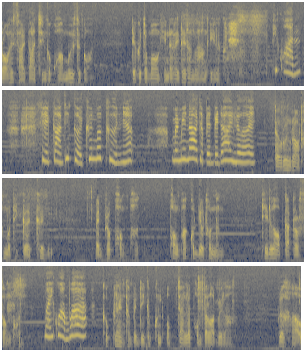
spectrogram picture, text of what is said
รอให้สายตาชินกับความมืดซะก่อน เดี๋ยวก็จะมองเห็นอะไรได้ลางๆเองแหละครับ พี่ขวัญ เหตุการณ์ที่เกิดขึ้นเมื่อคืนเนี้ยมันไม่น่าจะเป็นไปได้เลย แต่เรื่องราวทั้งหมดที่เกิดขึ้น เป็นเพราะพองพักพองพักคนเดียวเท่านั้น ที่ลอบกัดเราสองคน หมายความว่า เขาแกล้งทำเป็นดีกับคุณอบจันทร์และผมตลอดเวลา เพื่อหาโอ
